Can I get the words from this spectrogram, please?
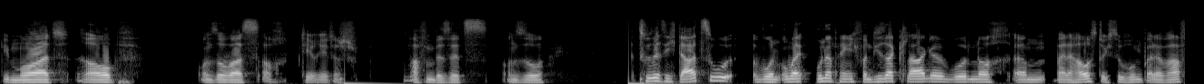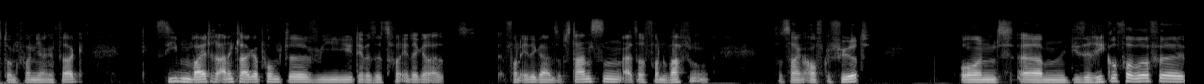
wie Mord, Raub, und sowas, auch theoretisch Waffenbesitz und so. Zusätzlich dazu wurden unabhängig von dieser Klage wurden noch ähm, bei der Hausdurchsuchung, bei der Verhaftung von Young Thug sieben weitere Anklagepunkte wie der Besitz von, illegal, von illegalen Substanzen als auch von Waffen sozusagen aufgeführt. Und ähm, diese RICO-Vorwürfe,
